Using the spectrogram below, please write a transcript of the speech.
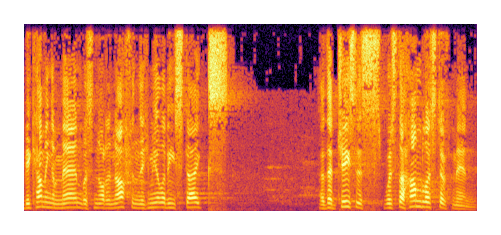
becoming a man was not enough in the humility stakes, uh, that Jesus was the humblest of men,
